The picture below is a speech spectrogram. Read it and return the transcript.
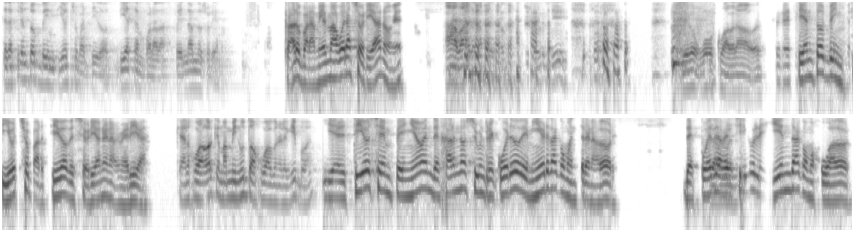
328 partidos, 10 temporadas. Fernando Soriano. Claro, para mí el mago era Soriano, ¿eh? Ah, vale, vale. Entonces sí. Tiene dos huevos cuadrados, eh. 328 partidos de Soriano en Almería. Que es el jugador que más minutos ha jugado con el equipo. ¿eh? Y el tío se empeñó en dejarnos un recuerdo de mierda como entrenador. Después de haber bueno. sido leyenda como jugador.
